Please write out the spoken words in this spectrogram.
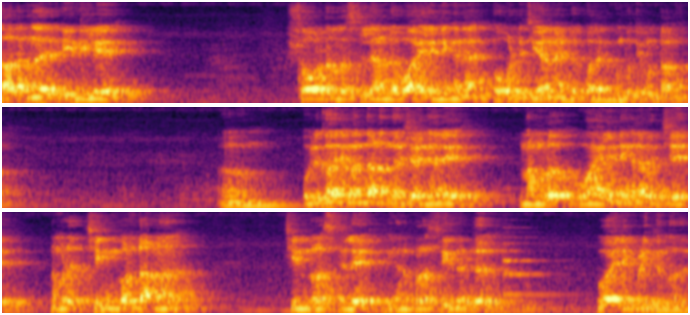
സാധാരണ രീതിയിൽ ഷോൾഡർ റെസ്റ്റില്ലാണ്ട് വയലിൻ ഇങ്ങനെ ഹോൾഡ് ചെയ്യാനായിട്ട് പലർക്കും ബുദ്ധിമുട്ടാണ്. ഒരു കാര്യം എന്താണെന്ന് വെച്ച് കഴിഞ്ഞാൽ നമ്മൾ വയലിൻ ഇങ്ങനെ വെച്ച് നമ്മുടെ ചിൻ കൊണ്ടാണ് ചിൻ റെസ്റ്റിൽ ഇങ്ങനെ പ്രസ് ചെയ്തിട്ട് വയലിൻ പിടിക്കുന്നത്.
